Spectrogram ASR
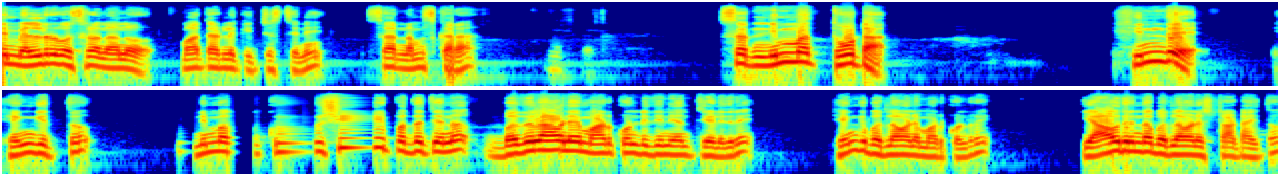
ನಿಮ್ಮೆಲ್ಲರಿಗೋಸ್ಕರ ನಾನು ಮಾತಾಡ್ಲಿಕ್ಕೆ ಇಚ್ಛಿಸ್ತೀನಿ. ಸರ್, ನಮಸ್ಕಾರ. ಸರ್, ನಿಮ್ಮ ತೋಟ ಹಿಂದೆ ಹೆಂಗಿತ್ತು? ನಿಮ್ಮ ಕೃಷಿ ಪದ್ಧತಿಯನ್ನ ಬದಲಾವಣೆ ಮಾಡ್ಕೊಂಡಿದ್ದೀನಿ ಅಂತ ಹೇಳಿದ್ರಿ ಹೆಂಗೆ ಬದಲಾವಣೆ ಮಾಡ್ಕೊಂಡ್ರಿ? ಯಾವ್ದ್ರಿಂದ ಬದಲಾವಣೆ ಸ್ಟಾರ್ಟ್ ಆಯ್ತು?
